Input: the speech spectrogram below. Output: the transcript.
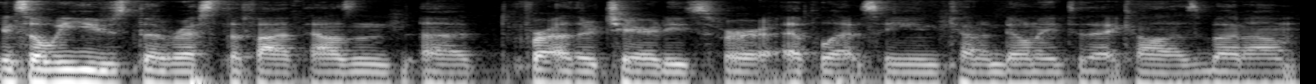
and so we used the rest of the five thousand uh, for other charities for epilepsy and kind of donate to that cause. But um,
